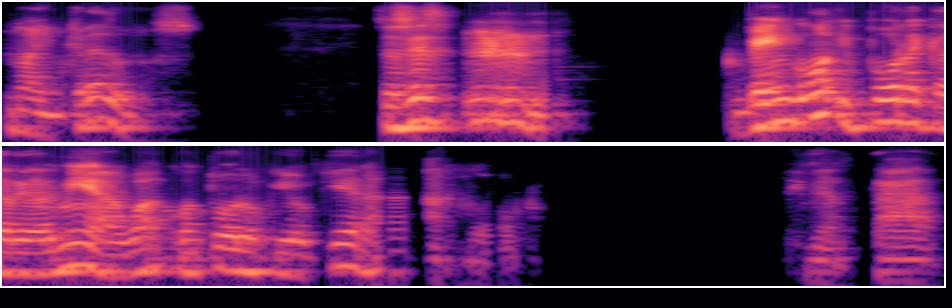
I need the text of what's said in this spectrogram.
no a incrédulos. Entonces, vengo y puedo recargar mi agua con todo lo que yo quiera. Amor, libertad,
